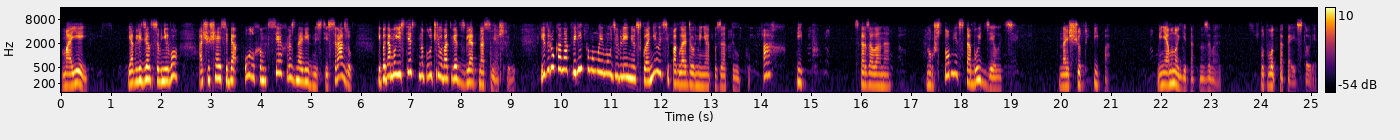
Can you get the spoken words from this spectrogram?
моей. Я гляделся в него, ощущая себя олухом всех разновидностей сразу, и потому, естественно, получил в ответ взгляд насмешливый. И вдруг она, к великому моему удивлению, склонилась и погладила меня по затылку. «Ах, Пип!» — сказала она. «Ну, что мне с тобой делать?» «Насчет Пипа. Меня многие так называют. Тут вот какая история.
